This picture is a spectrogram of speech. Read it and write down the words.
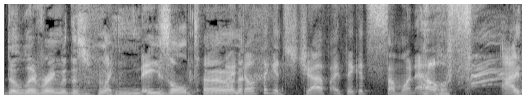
delivering with this like nasal tone. I don't think it's Jeff. I think it's someone else. I,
